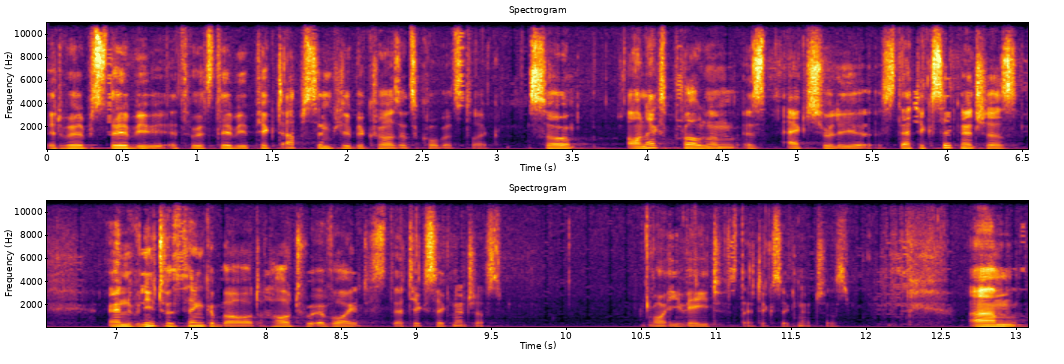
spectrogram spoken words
it will still be it will still be picked up simply because it's Cobalt strike. So our next problem is actually static signatures, and we need to think about how to avoid static signatures or evade static signatures. Um,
